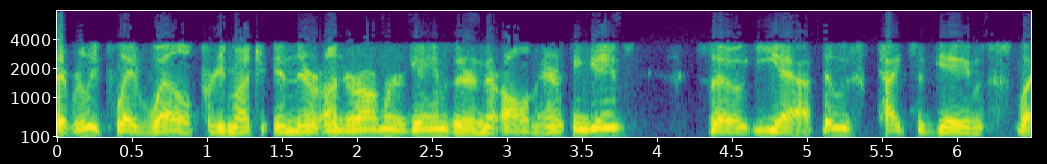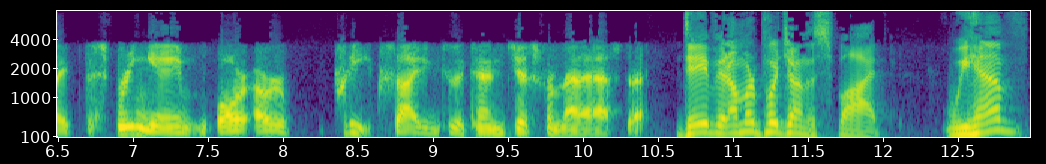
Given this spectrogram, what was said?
that really played well pretty much in their Under Armour games or in their All American games. So yeah, those types of games, like the spring game, are, are pretty exciting to attend just from that aspect. David, I'm going to put you on the spot. We have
